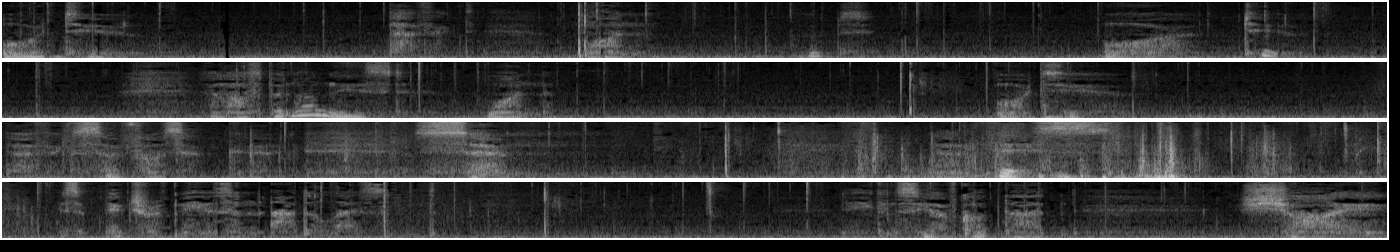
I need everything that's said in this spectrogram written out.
or two? Perfect. One, oops, or two. And last but not least, one or two. Perfect. So far, so good. So, now this a picture of me as an adolescent. Now you can see I've got that shy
